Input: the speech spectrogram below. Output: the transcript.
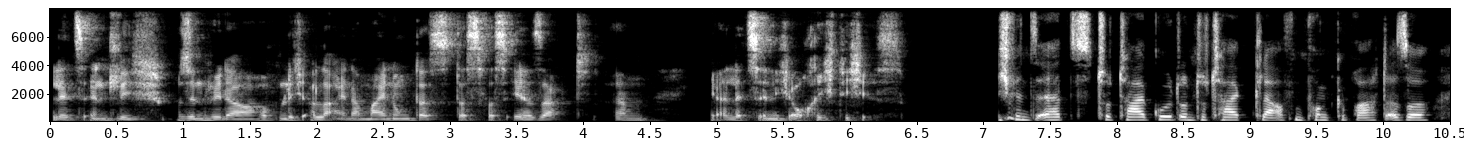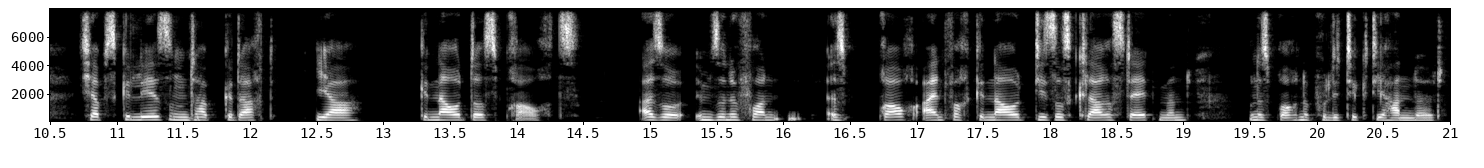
letztendlich sind wir da hoffentlich alle einer Meinung, dass das, was er sagt, ähm, ja letztendlich auch richtig ist. Ich finde, er hat es total gut und total klar auf den Punkt gebracht. Also ich habe es gelesen und habe gedacht, ja, genau das braucht's. Also im Sinne von, es braucht einfach genau dieses klare Statement und es braucht eine Politik, die handelt.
